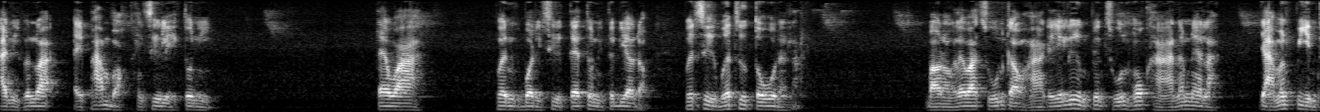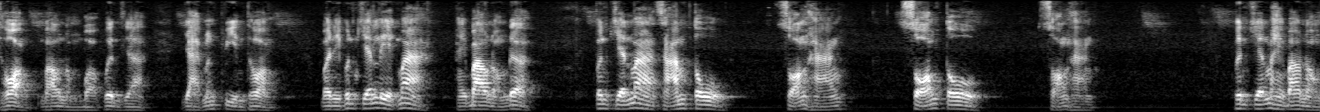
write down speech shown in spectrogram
อันนี้เพิ่นว่าไอ้ภาพบอกให้ซื้อเลขตัวนี้ แต่ว่าเพิ่นก็บ่ได้ซื้อแต่ตัวนี้ตัวเดียวดอก เพิ่นซื้อเบิดซื้อโตนั่นล่ะ เบาหนองเลยว่า0 9หาก็อย่าลืมเป็น0 6หกหาน้ำแน่ล่ะอย่ามันปีนทองเบาหนองบอกเพิ่อนจ้ะอย่ามันปีนทองบัดนี้เพิ่นเขียนเลขมาให้เบาหนองเด้อเพิ่นเขียนมา3โต2หาง2โต2หาง เพิ่นเขียนมาให้เบาหนอง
